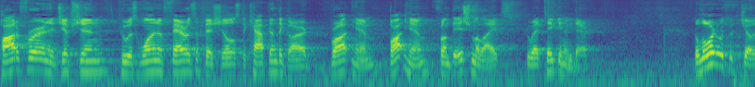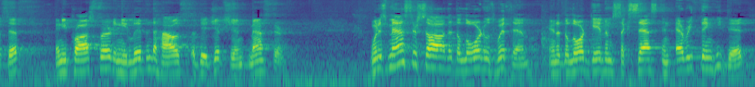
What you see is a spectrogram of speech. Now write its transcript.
Potiphar, an Egyptian who was one of Pharaoh's officials, the captain of the guard, brought him, bought him from the Ishmaelites who had taken him there. The Lord was with Joseph, and he prospered, and he lived in the house of the Egyptian master. When his master saw that the Lord was with him, and that the Lord gave him success in everything he did,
